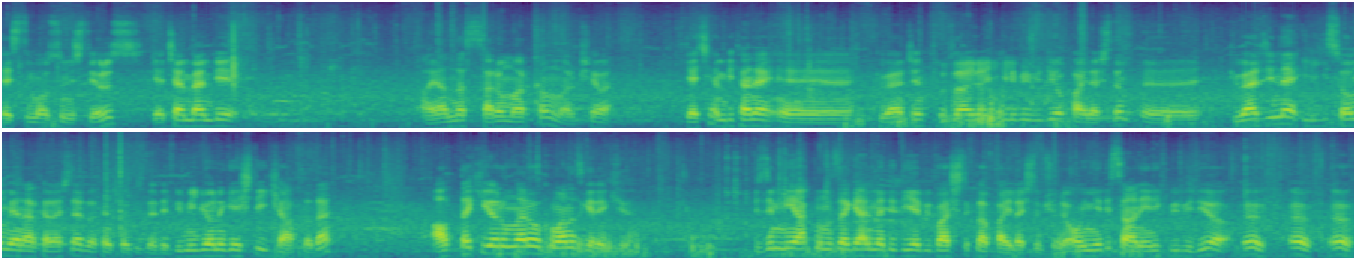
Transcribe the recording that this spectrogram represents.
teslim olsun istiyoruz. Geçen ben bir ayağında sarı marka mı var bir şey var. Geçen bir tane e, güvercin tuzağıyla ilgili bir video paylaştım. E, güvercinle ilgisi olmayan arkadaşlar zaten çok izledi. 1 milyonu geçti 2 haftada. Alttaki yorumları okumanız gerekiyor. Bizim niye aklımıza gelmedi diye bir başlıkla paylaştım. Şöyle 17 saniyelik bir video. Öf öf öf.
